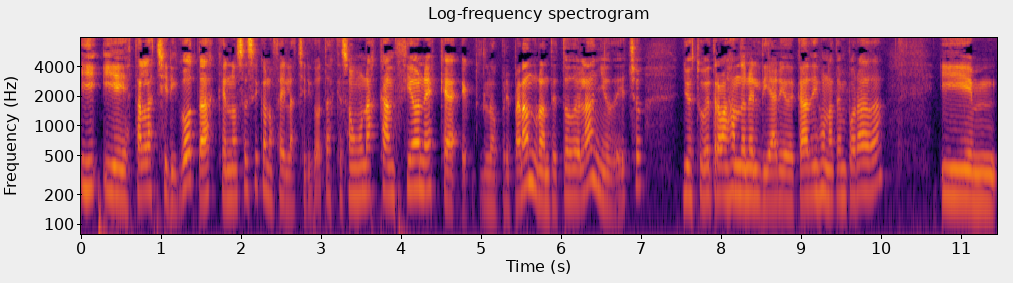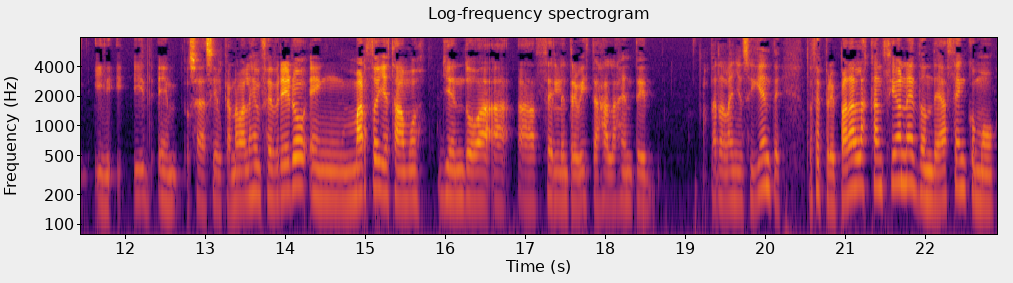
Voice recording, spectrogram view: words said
y, y están las chirigotas, que no sé si conocéis las chirigotas, que son unas canciones que eh, lo preparan durante todo el año. De hecho, yo estuve trabajando en el diario de Cádiz una temporada y, y, em, o sea, si el carnaval es en febrero, en marzo ya estábamos yendo a, hacerle entrevistas a la gente para el año siguiente. Entonces preparan las canciones donde hacen como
